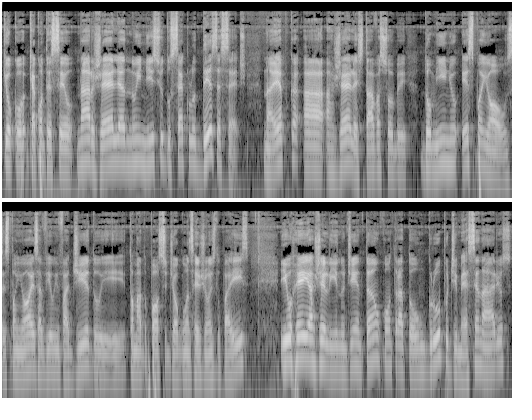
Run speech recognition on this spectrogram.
que, ocor que aconteceu na Argélia no início do século XVII. Na época, a Argélia estava sob domínio espanhol. Os espanhóis haviam invadido e tomado posse de algumas regiões do país. E o rei argelino de então contratou um grupo de mercenários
